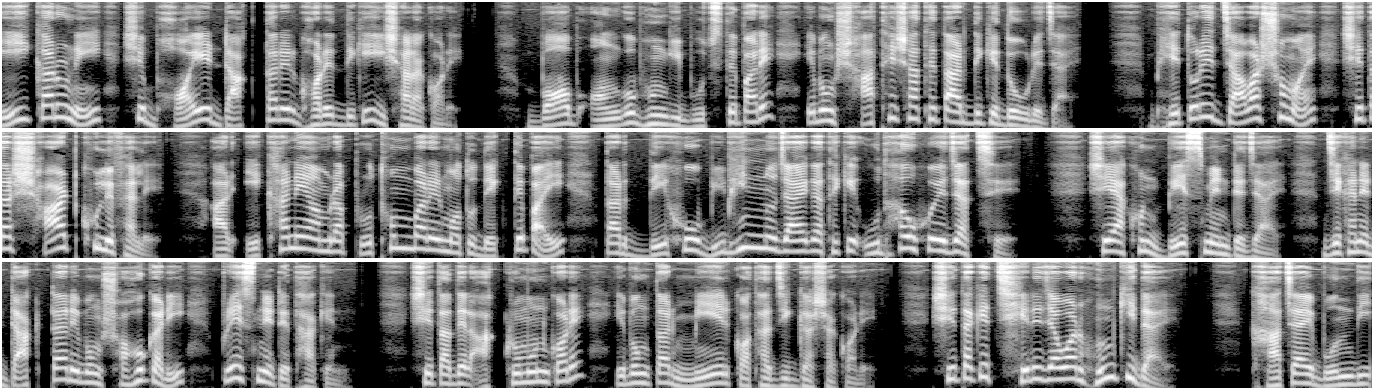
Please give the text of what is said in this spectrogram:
এই কারণেই সে ভয়ে ডাক্তারের ঘরের দিকে ইশারা করে। বব অঙ্গভঙ্গি বুঝতে পারে এবং সাথে সাথে তার দিকে দৌড়ে যায়। ভেতরে যাওয়ার সময় সে তার শার্ট খুলে ফেলে। আর এখানে আমরা প্রথমবারের মতো দেখতে পাই তার দেহ বিভিন্ন জায়গা থেকে উধাও হয়ে যাচ্ছে। সে এখন বেসমেন্টে যায়, যেখানে ডাক্তার এবং সহকারী প্রেসনেটে থাকেন। সে তাদের আক্রমণ করে এবং তার মেয়ের কথা জিজ্ঞাসা করে। সে তাকে ছেড়ে যাওয়ার হুমকি দেয়। খাঁচায় বন্দি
